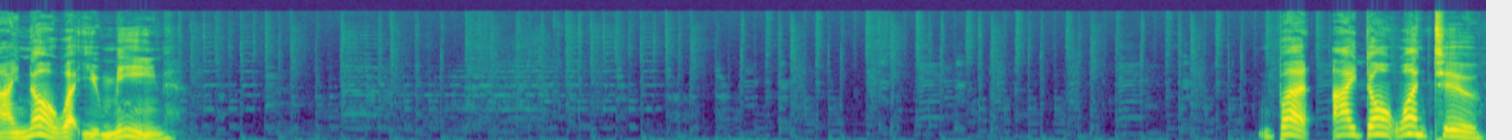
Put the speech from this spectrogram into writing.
I know what you mean. But I don't want to.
